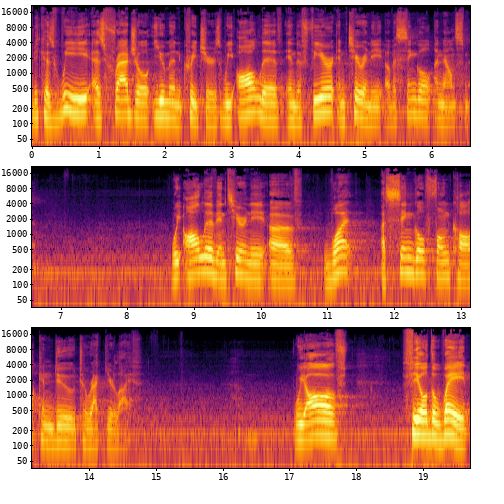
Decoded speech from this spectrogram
because we, as fragile human creatures, we all live in the fear and tyranny of a single announcement. We all live in tyranny of what a single phone call can do to wreck your life. We all feel the weight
